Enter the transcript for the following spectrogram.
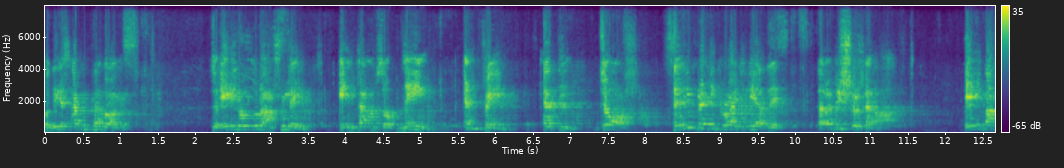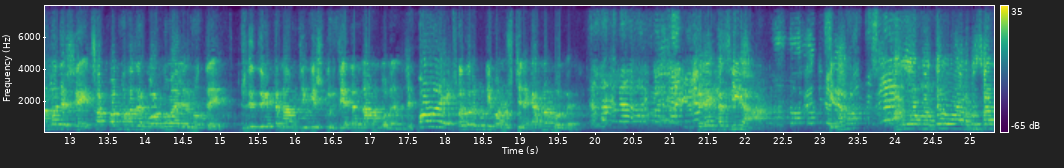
ওদিকে শাকিব খান পাওয়া গেছে। তো এই লোকগুলো আসলে in terms of name and fame খ্যাতি যশ সেলিব্রিটি ক্রাইটেরিয়াতে তারা বিশ্ব সেরা এই বাংলাদেশে ছাপ্পান্ন হাজার বর্গ মাইলের মধ্যে যদি দুই একটা নাম জিজ্ঞেস করি যে এটার নাম বলেন, যে বললে সতেরো কোটি মানুষ চিনে। কার নাম বলবেন? শেখ হাসিনা। কি নাম? আল্লামা দেওয়ার হোসেন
